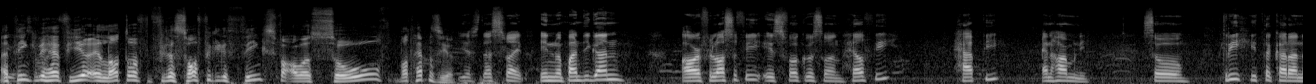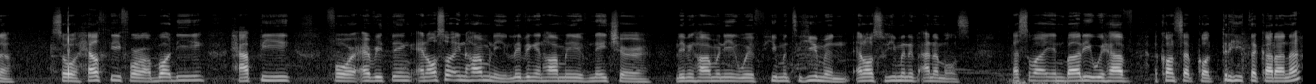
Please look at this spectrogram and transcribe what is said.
I think we have here a lot of philosophical things for our soul. What happens here? Yes, that's right. In Mapantigan, our philosophy is focused on healthy, happy, and harmony. So, three hita karana. So, healthy for our body, happy for everything, and also in harmony, living in harmony with nature, living harmony with human to human, and also human with animals. That's why in Bali we have a concept called Trihita Karana.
